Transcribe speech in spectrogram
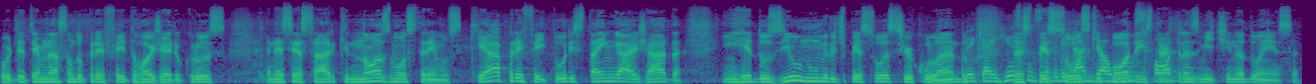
por determinação do prefeito Rogério Cruz, é necessário que nós mostremos que a prefeitura está engajada em reduzir o número de pessoas circulando, das pessoas que podem estar pode... transmitindo a doença.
